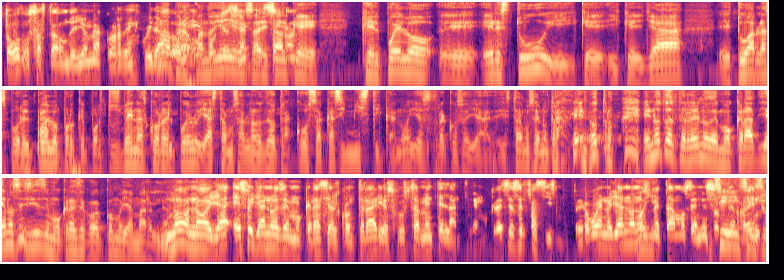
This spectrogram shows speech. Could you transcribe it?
todos, hasta donde yo me acordé. Cuidado. No, pero ¿eh? cuando ya llegas a decir que, que el pueblo eh, eres tú y que, y que ya eh, tú hablas por el pueblo porque por tus venas corre el pueblo, ya estamos hablando de otra cosa casi mística, ¿no? Ya es otra cosa ya, estamos en otra en otro en otro terreno democrático, ya no sé si es democracia cómo llamarla. No, no, ya eso ya no es democracia, al contrario, es justamente la antidemocracia, es el fascismo, pero bueno, ya no nos metamos en eso. Sí, sí, sí,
